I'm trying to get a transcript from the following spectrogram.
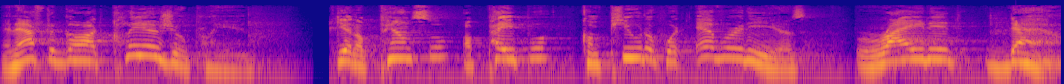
And after God clears your plan, get a pencil, a paper, computer, whatever it is, write it down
